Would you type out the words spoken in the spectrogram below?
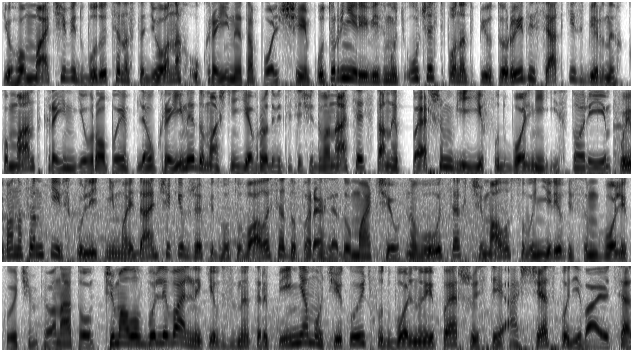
Його матчі відбудуться на стадіонах України та Польщі. У турнірі візьмуть участь понад півтори десятки збірних команд країн Європи. Для України домашнє Євро 2012 стане першим в її футбольній історії. У Івано-Франківську літні майданчики вже підготувалися до перегляду матчів. На вулицях чимало сувенірів із символікою чемпіонату. Чимало вболівальників з нетерпінням очікують футбольної першості, а ще сподіваються,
